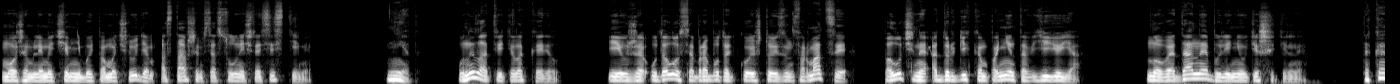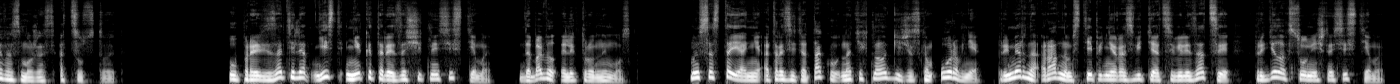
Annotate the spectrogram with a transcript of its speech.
Можем ли мы чем-нибудь помочь людям, оставшимся в Солнечной системе? Нет, уныло ответила Кэрил. Ей уже удалось обработать кое-что из информации, полученной от других компонентов ее «я». Новые данные были неутешительны. Такая возможность отсутствует. У прорезателя есть некоторые защитные системы, добавил электронный мозг. Мы в состоянии отразить атаку на технологическом уровне, примерно равном степени развития цивилизации в пределах Солнечной системы.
